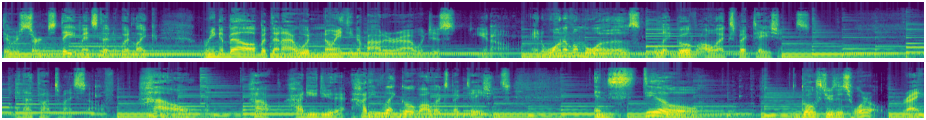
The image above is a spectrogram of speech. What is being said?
there were certain statements that would like ring a bell, but then I wouldn't know anything about it, or I would just you know. And one of them was let go of all expectations. Thought to myself, how, how, how do you do that? How do you let go of all expectations and still go through this world, right?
